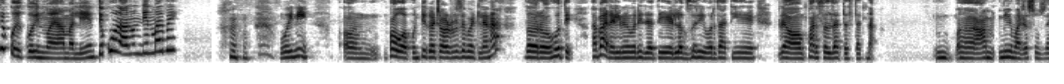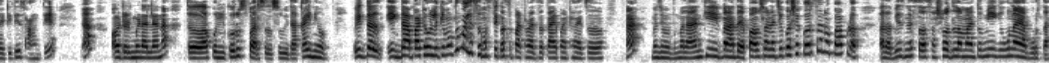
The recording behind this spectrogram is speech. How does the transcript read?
ते कोई कोईन माय आम्हाला. ते कोण आणून देईन माय बाई? वहिनी पाहू आपण तिकडच्या ऑर्डर जर भेटल्या ना तर होते. हा बा रेल्वेवर जाते लक्झरीवर जाते पार्सल जात असतात ना. आम- मी माझ्या सोसायटी ते सांगते. ऑर्डर मिळाल्या ना तर आपण करूच पार्सल सुविधा. काही नाही होत. एकदा एकदा पाठवलं की मग तुम्हाला समजते कसं पाठवायचं काय पाठवायचं. हा म्हणजे मग तुम्हाला आणखी पण आता पावसाळ्याचे कसे करचं ना पापड आता बिझनेस असा शोधला माय तुम्ही की उन्हाळ्यापुरता.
